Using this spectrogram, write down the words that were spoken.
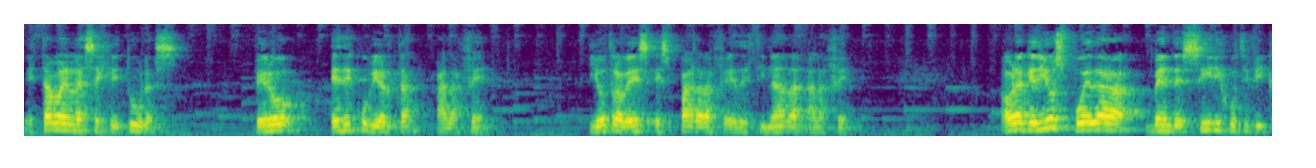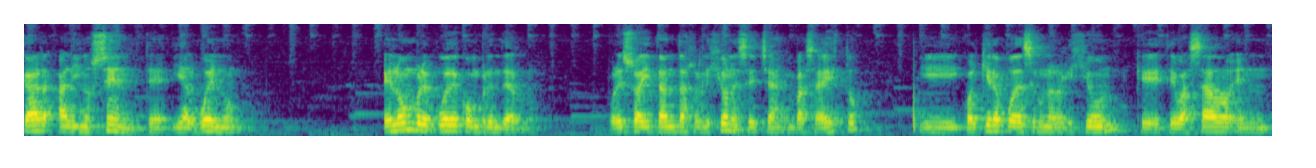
estaba en las escrituras, pero es descubierta a la fe. y otra vez es para la fe, destinada a la fe. Ahora que Dios pueda bendecir y justificar al inocente y al bueno, el hombre puede comprenderlo. Por eso hay tantas religiones hechas en base a esto y cualquiera puede hacer una religión que esté basado en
